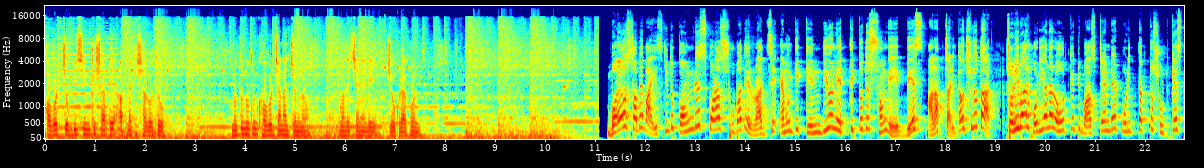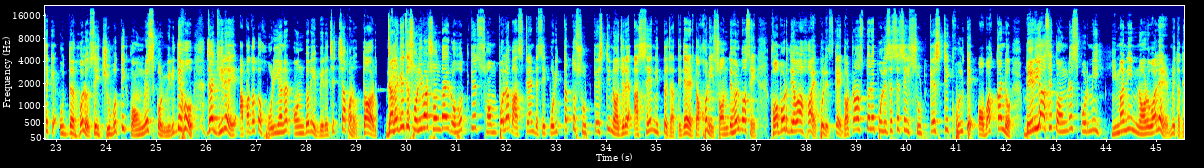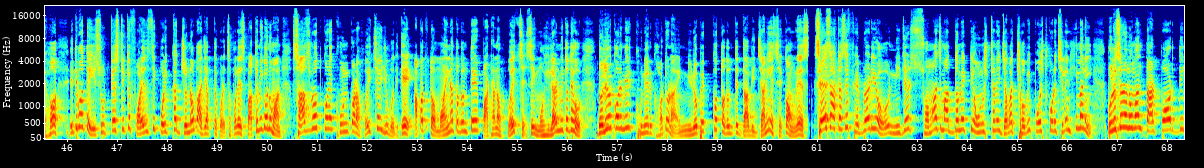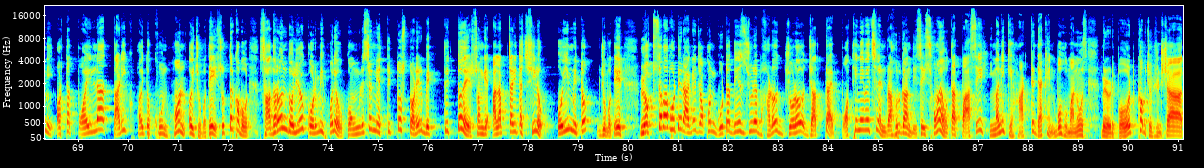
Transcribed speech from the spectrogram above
খবর চব্বিশ ইন্টুর সাথে আপনাকে স্বাগত। নতুন নতুন খবর জানার জন্য আমাদের চ্যানেলে চোখ রাখুন। বয়স সবে বাইশ, কিন্তু কংগ্রেস করার সুবাদে রাজ্যে এমনকি কেন্দ্রীয় নেতৃত্বদের সঙ্গে বেশ আলাপচারিতাও ছিল তার। শনিবার হরিয়ানা রোহতকে একটি বাস স্ট্যান্ডের পরিত্যক্ত সুটকেস থেকে উদ্ধার হলো সেই যুবতী কংগ্রেস কর্মীর দেহ, যা ঘিরে আপাতত হরিয়ানার অন্দরেই বেড়েছে চাপানো তর। জানা গিয়েছে, শনিবার সন্ধ্যায় রোহতকের সম্পলা বাস স্ট্যান্ডে সেই পরিত্যক্ত সুটকেসটি নজরে আসে নিত্যযাত্রীদের। তখনই সন্দেহের বসে খবর দেওয়া হয় পুলিশকে। ঘটনাস্থলে পুলিশ এসে সেই সুটকেসটি খুলতে অবাক কাণ্ড। বেরিয়ে আসে কংগ্রেস কর্মী হিমানি নরওয়ালের মৃতদেহ। ইতিমধ্যেই সুটকেসটিকে ফরেন্সিক পরীক্ষার জন্য বাজেয়াপ্ত করেছে। পুলিশ প্রাথমিক অনুমান, শ্বাসরোধ করে খুন করা হয়েছে ওই যুবতীকে। আপাতত ময়না তদন্তে পাঠানো হয়েছে সেই মহিলার মৃতদেহ। দলীয় কর্মীর খুনের ঘটনায় নিরপেক্ষ তদন্তের দাবি জানিয়েছে কংগ্রেস। শেষ আঠাশে ফেব্রুয়ারিও নিজের সমাজ মাধ্যমে একটি অনুষ্ঠানে যাওয়ার ছবি পোস্ট করেছিলেন হিমানি। পুলিশের অনুমান তারপর দিনই, অর্থাৎ পয়লা তারিখ হয়তো খুন হন ওই যুবতী। সূত্রের খবর, সাধারণ দলীয় কর্মী হলেও কংগ্রেসের নেতৃত্ব স্তরের ব্যক্তিত্বদের সঙ্গে আলাপচারিতা ছিল। ওই মৃত যুবতীর। লোকসভা ভোটের আগে যখন গোটা দেশ জুড়ে ভারত জোড়ো যাত্রায় পথে নেমেছিলেন রাহুল গান্ধী, সেই সময়ও তার পাশে হিমানিকে হাঁটতে দেখেন বহু মানুষ। ব্যুরো রিপোর্ট, খবর চব্বিশ সাত।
